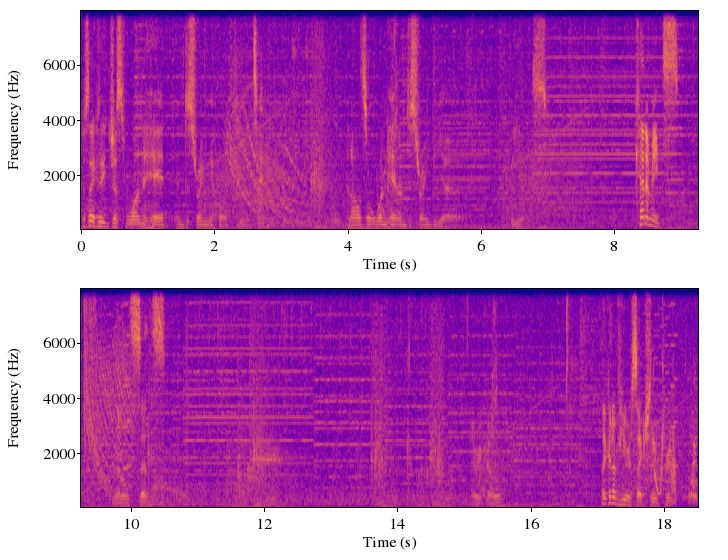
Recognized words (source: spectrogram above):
There's actually just one hit in destroying the whole fuel tank. And also one hit on destroying the uh, wheels. Kinda makes little sense. There we go. Look at up here, it's actually pretty. Side.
